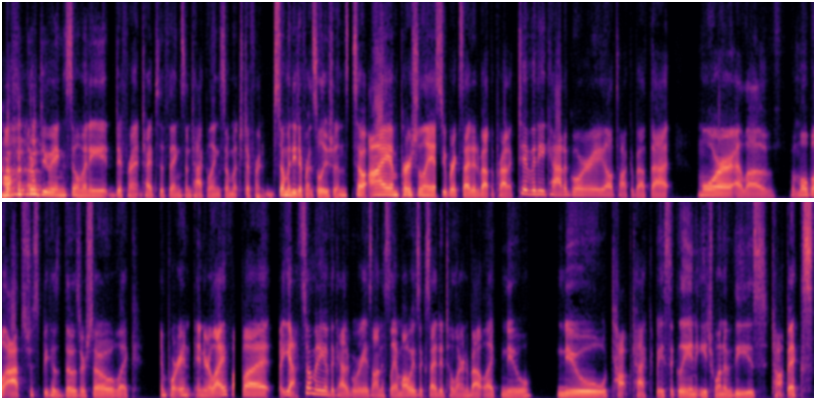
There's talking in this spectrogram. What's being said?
doing so many different types of things and tackling so much different, so many different solutions. So I am personally super excited about the productivity category. I'll talk about that more. I love mobile apps just because those are so like important in your life. But yeah, so many of the categories, honestly, I'm always excited to learn about like new new top tech basically in each one of these topics.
